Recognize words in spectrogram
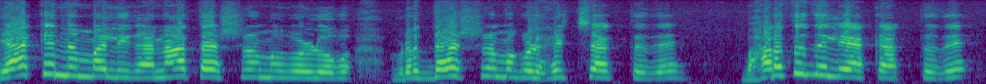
ಯಾಕೆ ನಮ್ಮಲ್ಲಿ ಈಗ ಅನಾಥಾಶ್ರಮಗಳು ವೃದ್ಧಾಶ್ರಮಗಳು ಹೆಚ್ಚಾಗ್ತದೆ? ಭಾರತದಲ್ಲಿ ಯಾಕೆ ಆಗ್ತದೆ?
